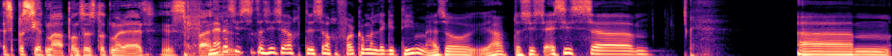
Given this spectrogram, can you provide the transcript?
es passiert mir ab und zu, es tut mir leid. Nein, das ist, das ist auch, das ist auch vollkommen legitim. Also, ja, das ist, es ist, ähm, ähm,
